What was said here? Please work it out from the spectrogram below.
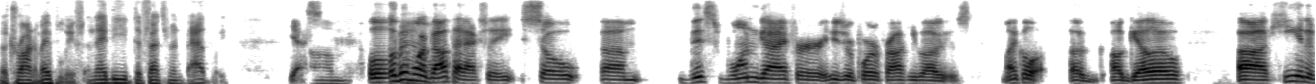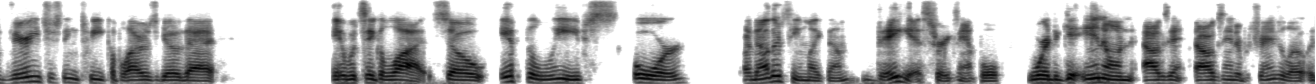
the Toronto Maple Leafs, and they need defensemen badly. Yes. Um, A little bit more about that actually. So um, this one guy for who's a reporter for Hockey Blog is Michael Augello. Uh, he had a very interesting tweet a couple hours ago that it would take a lot. So if the Leafs or another team like them, Vegas, for example, were to get in on Alexander, Alexander Pietrangelo, a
